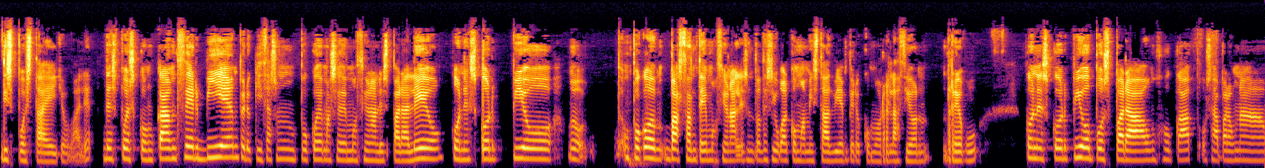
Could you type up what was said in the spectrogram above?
dispuesta a ello, ¿vale? Después con Cáncer, bien, pero quizás son un poco demasiado emocionales para Leo. Con Escorpio, un poco bastante emocionales, entonces igual como amistad bien, pero como relación regu. Con Escorpio, pues para un hookup, o sea, para una,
